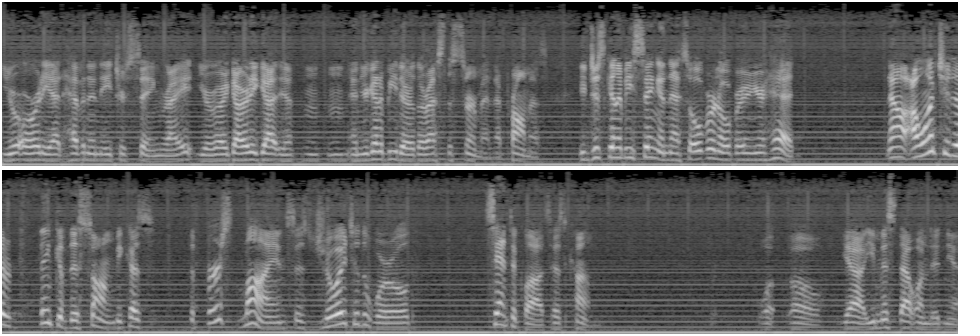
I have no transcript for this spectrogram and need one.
you're already at Heaven and Nature Sing, right? You're already got, mm-hmm, and you're going to be there the rest of the sermon. I promise. You're just going to be singing this over and over in your head. Now, I want you to think of this song because the first line says, Joy to the world, Santa Claus has come. What? Oh, yeah, you missed that one, didn't you?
